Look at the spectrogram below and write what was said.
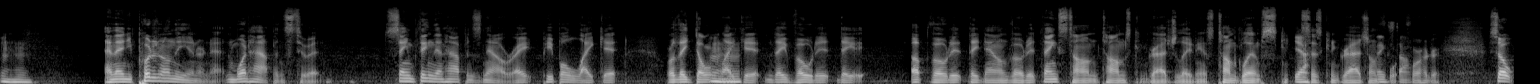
Mhm. and then you put it on the internet, and what happens to it? Same thing that happens now, right? People like it, or they don't Mhm. like it. They vote it. They upvote it. They downvote it. Thanks, Tom. Tom's congratulating us. Tom Glimpse Yeah. says congrats on Thanks, four- Tom. 400. So,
